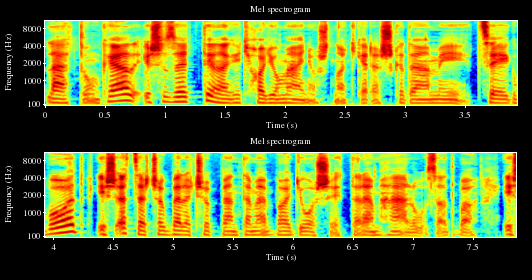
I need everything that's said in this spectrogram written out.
láttunk el, és ez egy tényleg egy hagyományos nagykereskedelmi cég volt, és egyszer csak belecsöppentem ebbe a gyors étterem hálózatba. És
